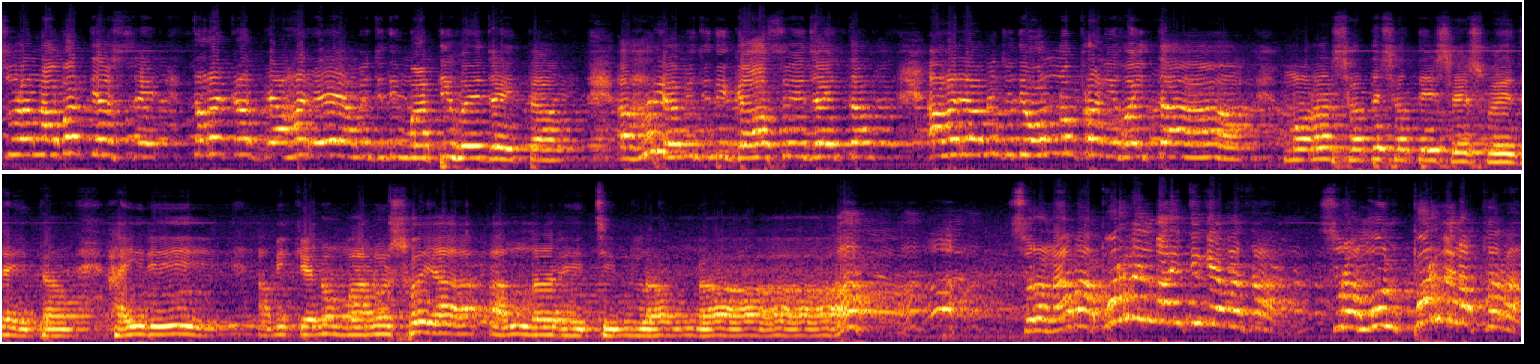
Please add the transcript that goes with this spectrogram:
সূরা নাবাতে আসছে, তারা কাঁদবে, আহারে, আমি যদি মাটি হয়ে যাইতাম, আহারে, আমি যদি গাছ হয়ে যাইতাম, আহারে, আমি যদি অন্য প্রাণী হইতাম, মরার সাথে সাথে শেষ হয়ে যাইতাম। হাই রে, আমি কেন মানুষ হইয়া আল্লাহরে চিনলাম না? সূরা নাবা পড়বেন বাড়ি থেকে বাতা সূরা মূল পড়বেন আপনারা।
